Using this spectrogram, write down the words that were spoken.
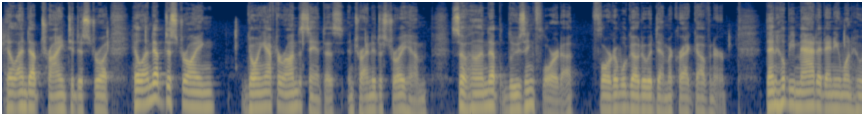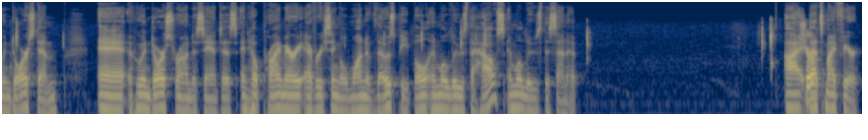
He'll end up trying to destroy. He'll end up destroying going after Ron DeSantis and trying to destroy him. So he'll end up losing Florida. Florida will go to a Democrat governor. Then he'll be mad at anyone who endorsed him, uh, who endorsed Ron DeSantis, and he'll primary every single one of those people, and we'll lose the House and we'll lose the Senate. I sure. that's my fear.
